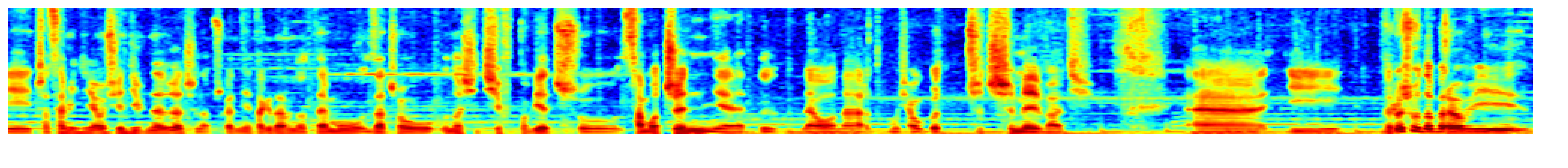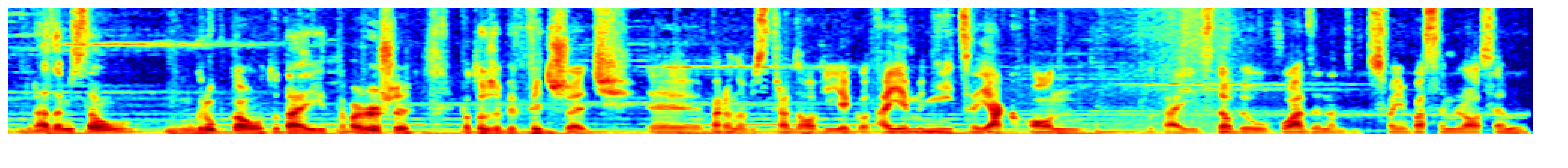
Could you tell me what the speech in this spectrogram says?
i czasami dzieją się dziwne rzeczy. Na przykład nie tak dawno temu zaczął unosić się w powietrzu samoczynnie. Leonard musiał go przytrzymywać. E, I wyruszył do Berowi razem z tą grupką tutaj towarzyszy po to, żeby wydrzeć e, baronowi Stradowi jego tajemnicę, jak on tutaj zdobył władzę nad swoim własnym losem,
